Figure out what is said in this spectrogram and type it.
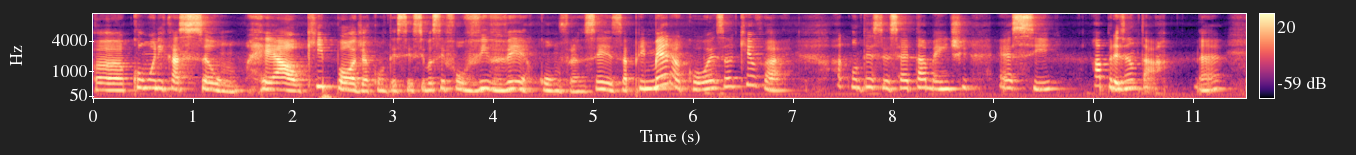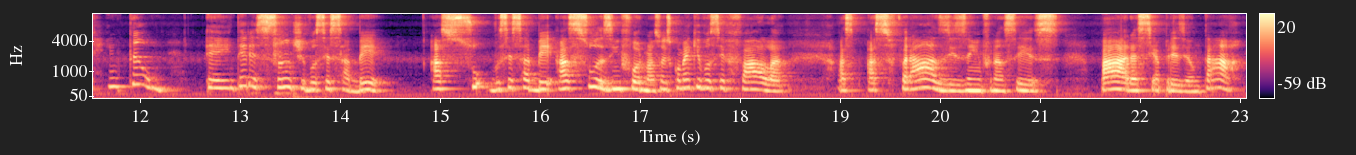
uh, comunicação real que pode acontecer se você for viver com o francês, a primeira coisa que vai acontecer certamente é se apresentar, né? Então é interessante você saber você saber as suas informações, como é que você fala as, as frases em francês para se apresentar,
